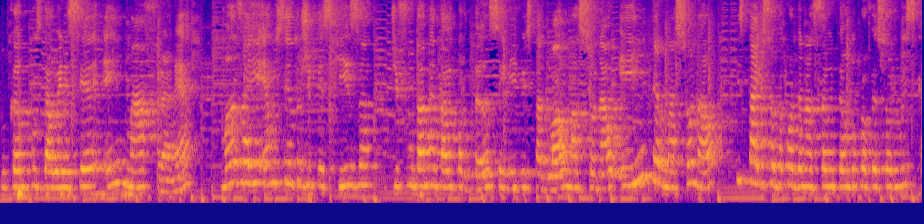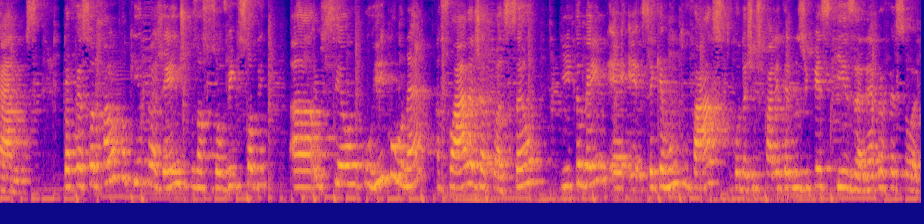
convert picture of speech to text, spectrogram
no campus da UNC em Mafra, né? Mas aí é um centro de pesquisa de fundamental importância em nível estadual, nacional e internacional, está aí sob a coordenação, então, do professor Luiz Carlos. Professor, fala um pouquinho para a gente, para os nossos ouvintes, sobre uh, o seu currículo, né? A sua área de atuação e também, é, é, sei que é muito vasto quando a gente fala em termos de pesquisa, né, professor?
